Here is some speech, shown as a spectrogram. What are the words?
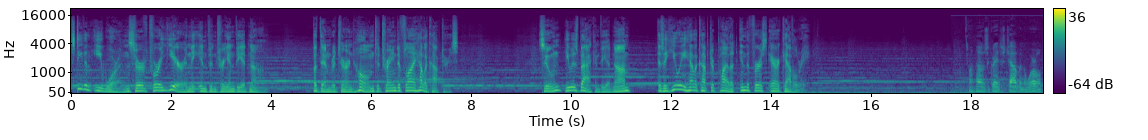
Stephen E. Warren served for a year in the infantry in Vietnam but then returned home to train to fly helicopters. Soon, he was back in Vietnam as a Huey helicopter pilot in the 1st Air Cavalry. I thought it was the greatest job in the world.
